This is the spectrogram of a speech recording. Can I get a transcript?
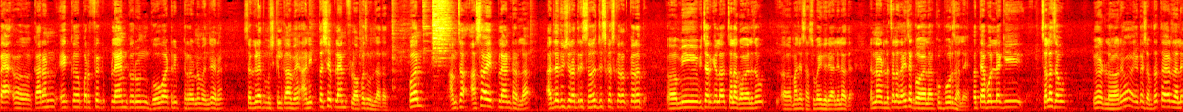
पॅ कारण एक परफेक्ट प्लॅन करून गोवा ट्रिप ठरवणं म्हणजे ना सगळ्यात मुश्किल काम आहे. आणि तसे प्लॅन फ्लॉपच होऊन जातात. पण आमचा असा एक प्लॅन ठरला आदल्या दिवशी रात्री सहज डिस्कस करत करत मी विचार केला चला गोव्याला जाऊ. माझ्या सासूबाई घरी आलेल्या होत्या. त्यांना म्हटलं चला जायचं गोव्याला खूप बोर झालंय. तर त्या बोलल्या की चला जाऊ. मी म्हटलं अरे वा एका शब्दात तयार झाले.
